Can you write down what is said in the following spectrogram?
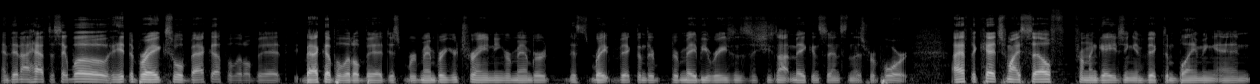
And then I have to say, whoa, hit the brakes. We'll back up a little bit. Back up a little bit. Just remember your training. Remember this rape victim. There, there may be reasons that she's not making sense in this report. I have to catch myself from engaging in victim blaming and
